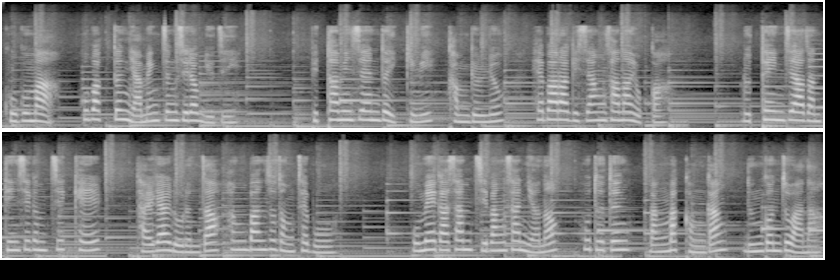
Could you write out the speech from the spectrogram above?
고구마, 호박 등 야맹증 시력 유지 비타민 C 앤드 이키위, 감귤류, 해바라기 씨 항산화 효과. 루테인 지아잔틴 시금치, 케일, 달걀 노른자, 황반수 정체 보호. 오메가3 지방산 연어, 호두 등 망막 건강, 눈 건조 완화.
